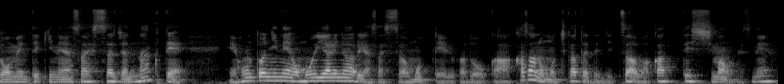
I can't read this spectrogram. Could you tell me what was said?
表面的な優しさじゃなくて、え本当にね、思いやりのある優しさを持っているかどうか、傘の持ち方で実は分かってしまうんですね。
